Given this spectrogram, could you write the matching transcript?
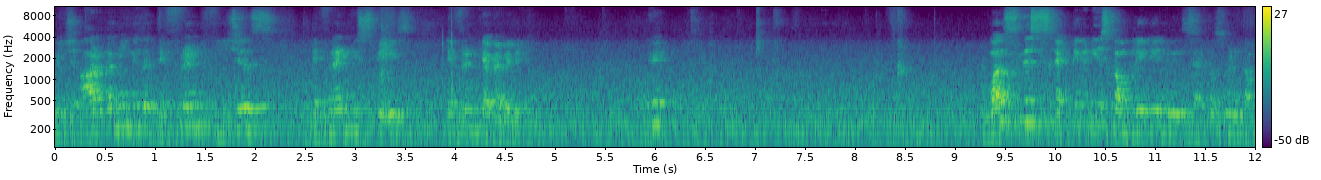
which are coming with a different features, different space, different capability. Okay. Once this activity is completed in mount of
